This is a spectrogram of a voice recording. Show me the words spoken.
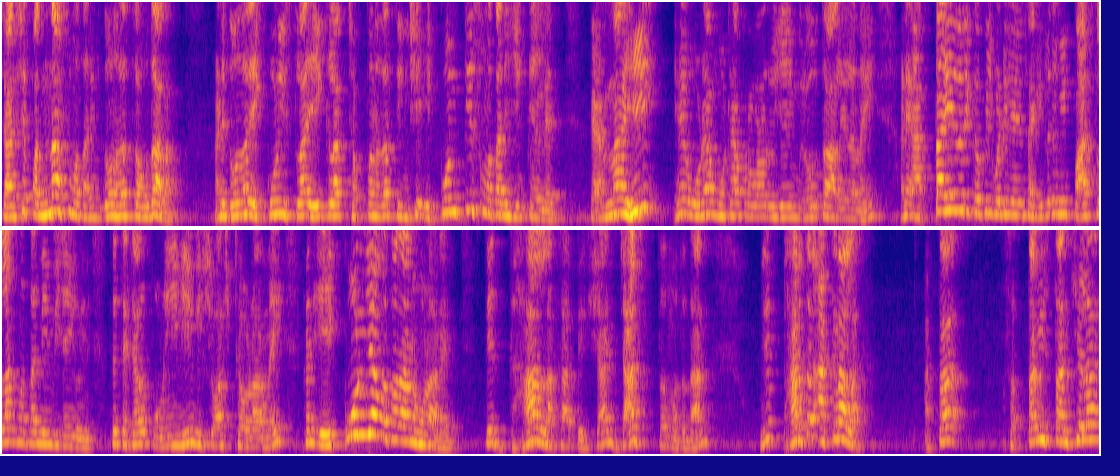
चारशे पन्नास मतांनी दोन हजार चौदाला. आणि दोन हजार एकोणीसला एक लाख छप्पन हजार तीनशे एकोणतीस मतांनी जिंकलेले आहेत. त्यांनाही हे एवढ्या मोठ्या प्रमाणावर विजय मिळवता आलेला नाही. आणि आत्ताही जरी कपिल पटेल यांनी सांगितलं की मी पाच लाख मतांनी विजयी होईल तर त्याच्यावर कोणीही विश्वास ठेवणार नाही. कारण एकूण जे मतदान होणार आहे ते दहा लाखापेक्षा जास्त मतदान म्हणजे फार तर अकरा लाख. आता सत्तावीस तारखेला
